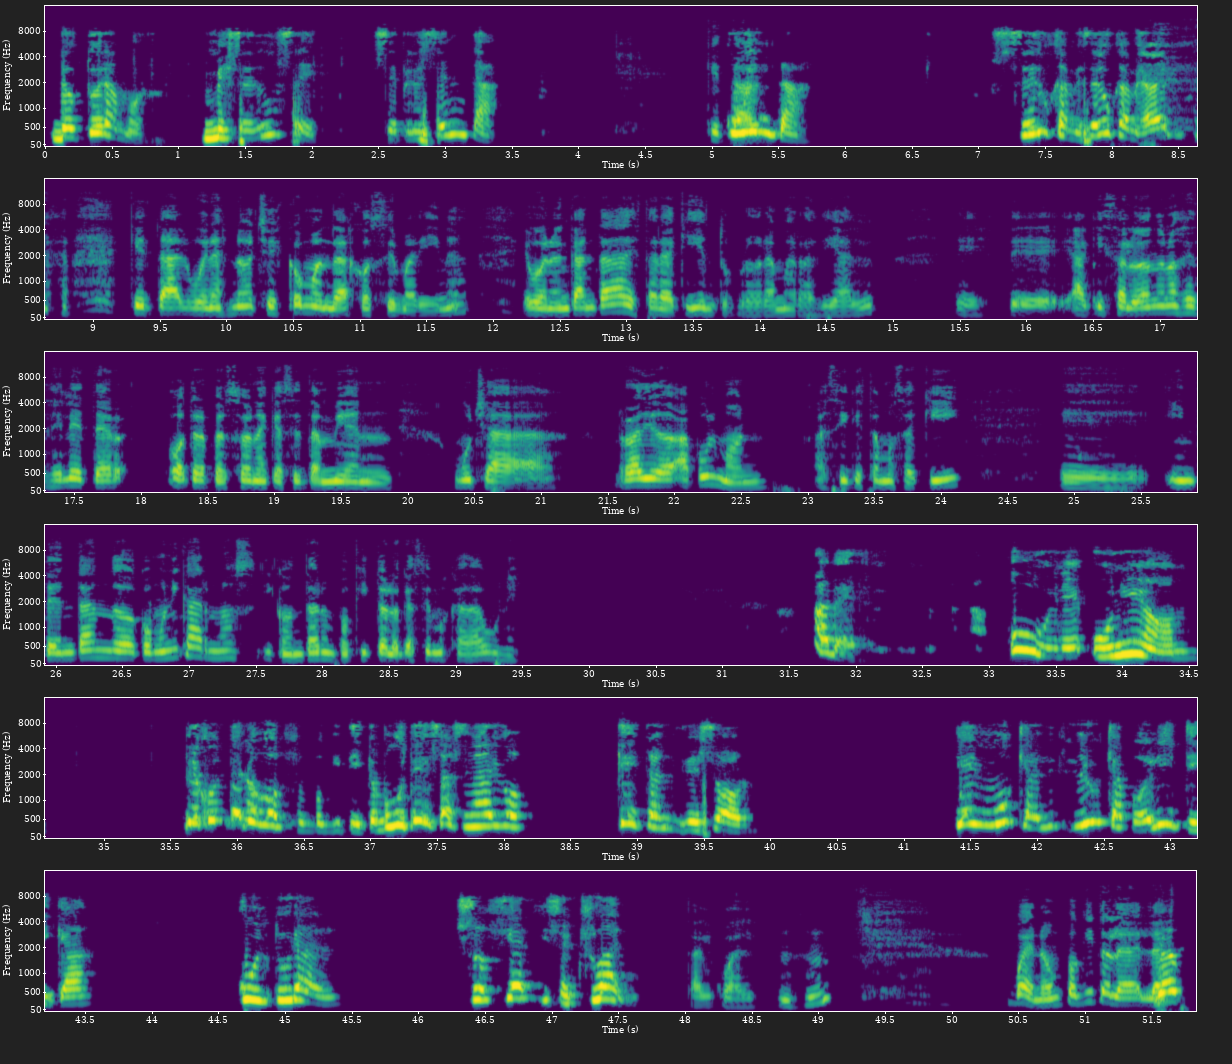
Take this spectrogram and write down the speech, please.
doctor Amor, ¿me seduce? ¿Se presenta? ¿Qué tal? Cuenta. Sedúcame, sedúcame, a ver. ¿Qué tal? Buenas noches. ¿Cómo andás, José Marina? Eh, bueno, encantada de estar aquí en tu programa radial. Este, aquí saludándonos desde el éter, otra persona que hace también mucha radio a pulmón. Así que estamos aquí eh, intentando comunicarnos y contar un poquito lo que hacemos cada uno. A ver, une, unión. Pero contanos vos un poquitito, porque ustedes hacen algo que es transgresor. Y hay mucha lucha política, cultural, social y sexual. Tal cual. Bueno, un poquito la, la- La-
